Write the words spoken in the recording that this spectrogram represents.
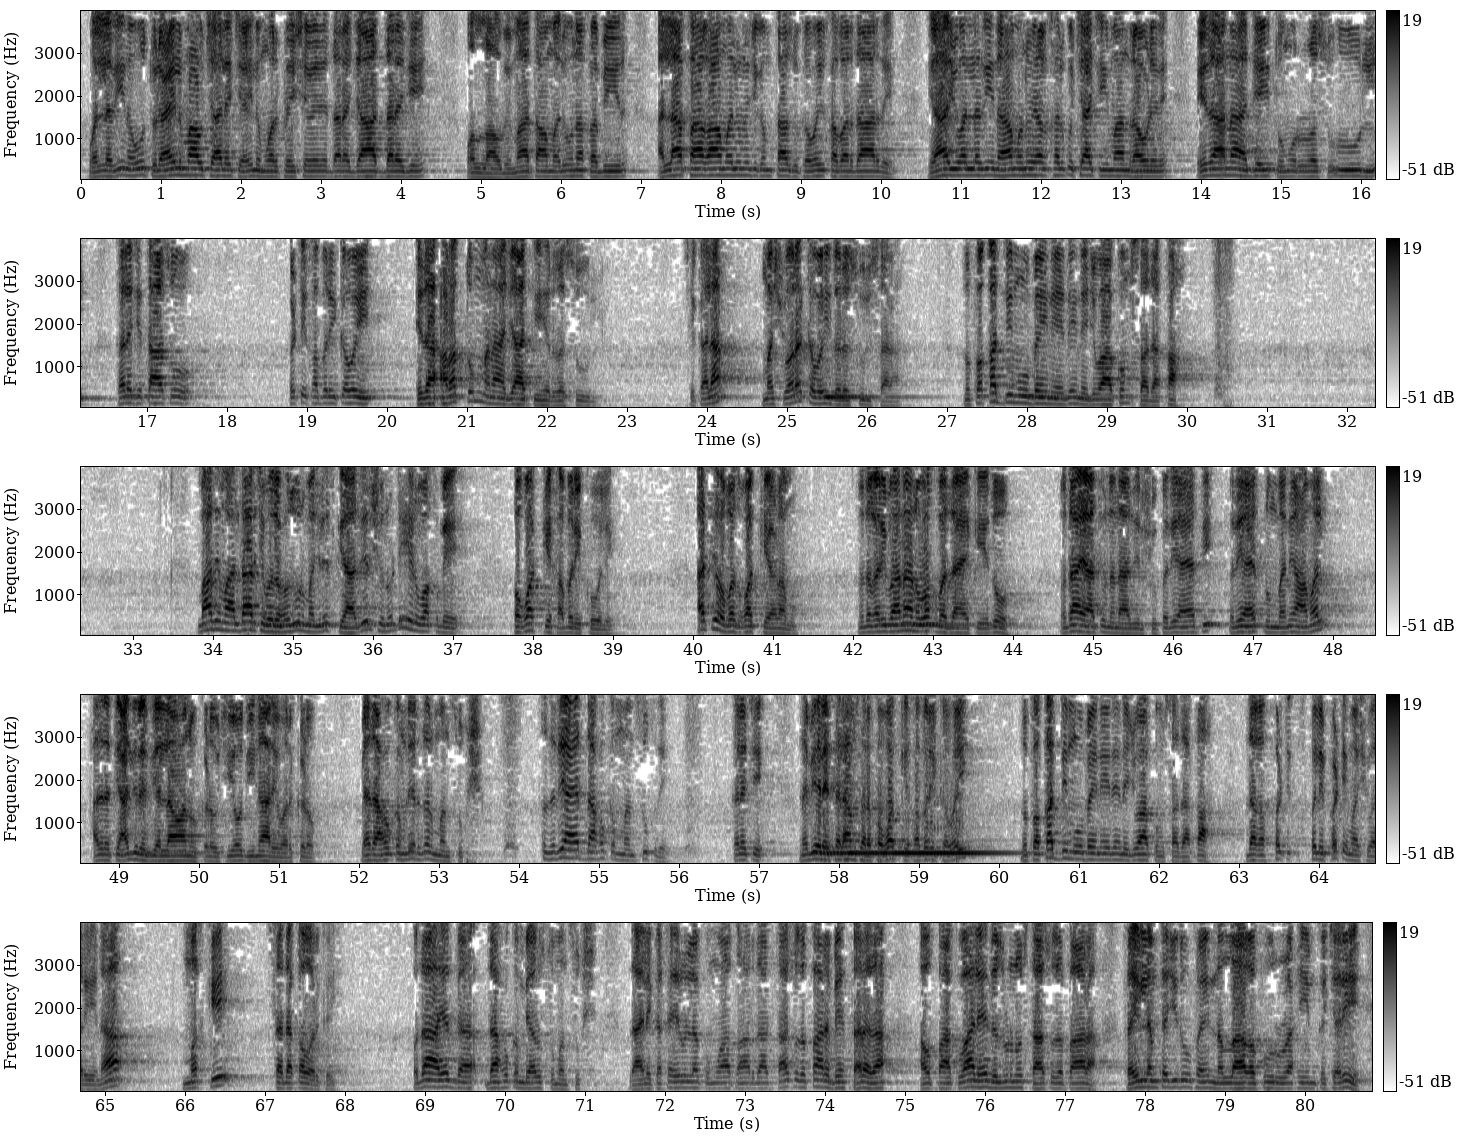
والذین اوتوا العلم او چاله چې علم ورکړی شوی درجات درجه والله بما تعملون خبير الله پاغه عملونه چې کوم تاسو کوي خبردار دی یا ایو الذین آمنو یا خلق چا چې ایمان راوړل دي اذا ناجیتم الرسول کله چې تاسو پټي خبرې کوي اذا اردتم مناجاته الرسول چې کله مشوره کوي د رسول سره نو فقدمو بین یدی نجواکم صدقه بعد مالدار چې د حضور مجلس کې حاضر شونه ډیر وخت به په وخت کې خبرې کولې اسی او بس وخت کې اړمو نو د غریبانو وخت بځای کېدو نو دا آیاتونه نازل شو په دې آیاتي په دې آیت نوم باندې عمل حضرت علی رضی الله عنه کړو چې یو دینار ور کړو بیا دا حکم ډیر زر منسوخ شو ته دې آیت دا حکم منسوخ دی کله چې نبی علیہ السلام سره په وخت کې خبرې کوي نو فقدمو بین یدین نجواکم صدقه دا خپل پټي مشورې نه مخ کې صدقه ور کوي خدا آیت دا, دا حکم بیا رستو منسوخ شي ذالک خیر لکم واطهر دا تاسو د پاره به تر دا او پاکواله د زړونو تاسو د پاره فإِن لَّمْ تَجِدُوا فَإِنَّ اللَّهَ غَفُورٌ رَّحِيمٌ کچری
